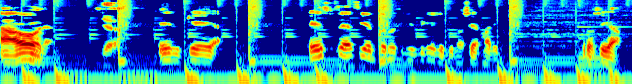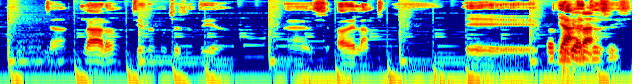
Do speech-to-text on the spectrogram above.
Ahora, Ya. el que eso sea cierto no significa que tú no seas maricón. Prosigamos. Ya, claro, tiene mucho sentido. Es- adelante. Eh, Entonces ya, lloraste. entonces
